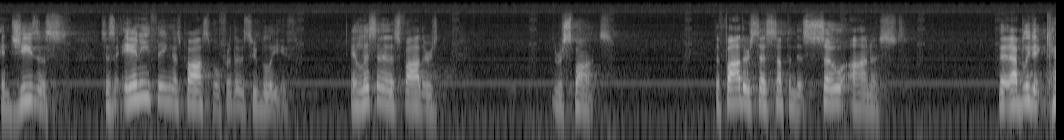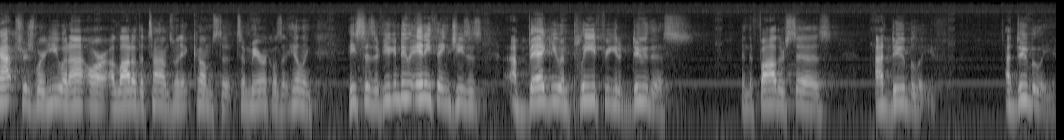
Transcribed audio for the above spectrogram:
And Jesus says, anything is possible for those who believe. And listen to this father's response. The father says something that's so honest that I believe it captures where you and I are a lot of the times when it comes to, to miracles and healing. He says, If you can do anything, Jesus, I beg you and plead for you to do this. And the father says, I do believe. I do believe.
